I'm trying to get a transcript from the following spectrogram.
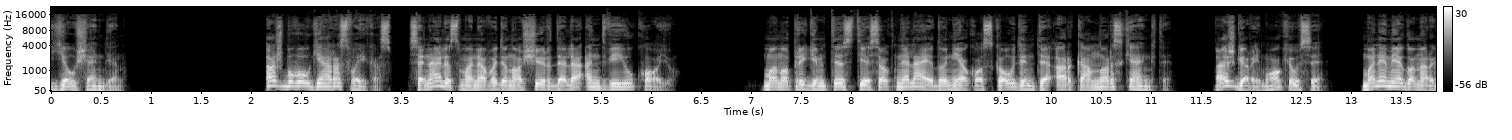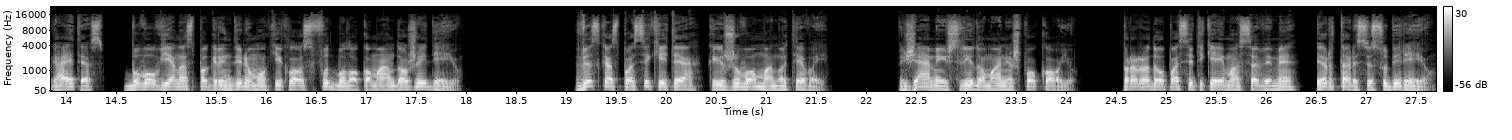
jau šiandien. Aš buvau geras vaikas. Senelis mane vadino širdelę ant dviejų kojų. Mano prigimtis tiesiog neleido nieko skaudinti ar kam nors kenkti. Aš gerai mokiausi, mane mėgo mergaitės, buvau vienas pagrindinių mokyklos futbolo komandos žaidėjų. Viskas pasikeitė, kai žuvo mano tėvai. Žemė išslydo man iš po kojų. Praradau pasitikėjimą savimi ir tarsi subirėjau.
